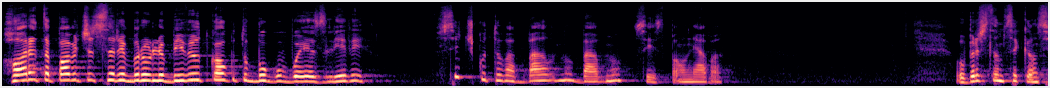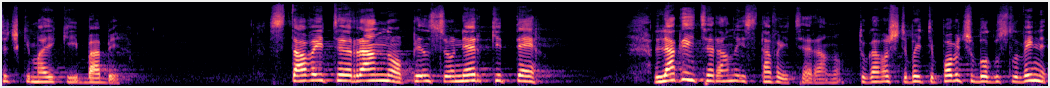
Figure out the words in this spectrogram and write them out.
хората повече са ребролюбиви, отколкото богобоязливи – Всичко това бавно, бавно се изпълнява. Обръщам се към всички майки и баби. Ставайте рано, пенсионерките. Лягайте рано и ставайте рано. Тогава ще бъдете повече благословени,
